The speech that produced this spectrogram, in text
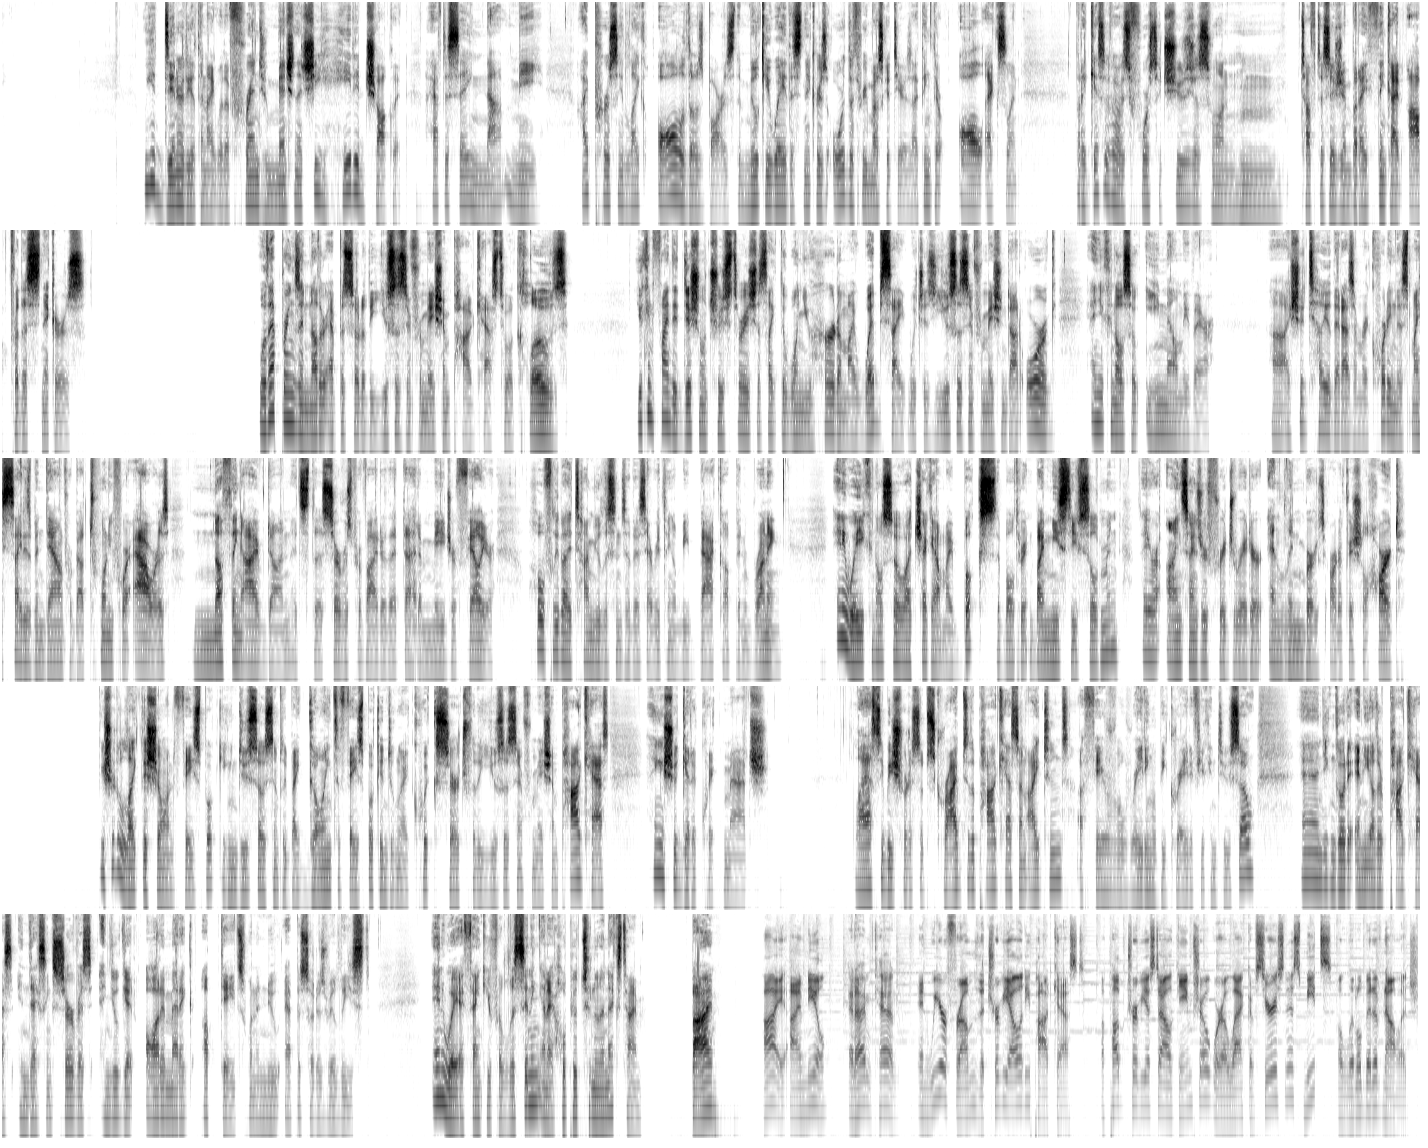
We had dinner the other night with a friend who mentioned that she hated chocolate. I have to say, not me. I personally like all of those bars the Milky Way, the Snickers, or the Three Musketeers. I think they're all excellent. But I guess if I was forced to choose just one, hmm, tough decision, but I think I'd opt for the Snickers. Well, that brings another episode of the Useless Information podcast to a close. You can find additional true stories just like the one you heard on my website, which is uselessinformation.org, and you can also email me there. Uh, I should tell you that as I'm recording this, my site has been down for about 24 hours. Nothing I've done. It's the service provider that had a major failure. Hopefully, by the time you listen to this, everything will be back up and running. Anyway, you can also uh, check out my books. They're both written by me, Steve Silverman. They are Einstein's Refrigerator and Lindbergh's Artificial Heart. Be sure to like the show on Facebook. You can do so simply by going to Facebook and doing a quick search for the Useless Information Podcast, and you should get a quick match. Lastly, be sure to subscribe to the podcast on iTunes. A favorable rating would be great if you can do so. And you can go to any other podcast indexing service and you'll get automatic updates when a new episode is released. Anyway, I thank you for listening and I hope you'll tune in the next time. Bye. Hi, I'm Neil. And I'm Ken. And we are from the Triviality Podcast, a pub trivia style game show where a lack of seriousness meets a little bit of knowledge.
